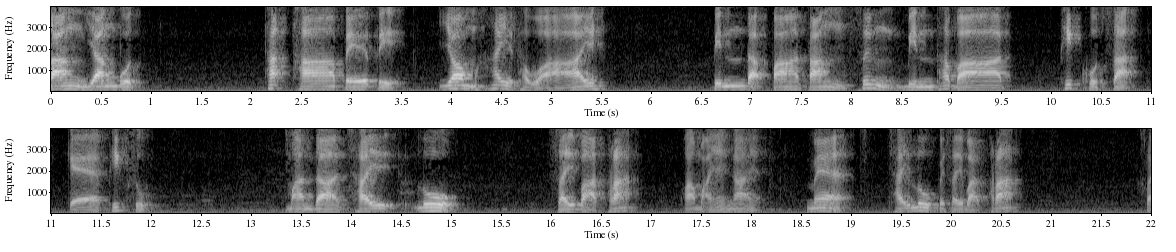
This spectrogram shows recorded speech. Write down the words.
ตังยังบุตรทะทาเปติ ย่อมให้ถวาย ปินดาปาตัง ซึ่งบินทบาทภิกขุสะแก่ภิกษุ มารดาใช้ลูกใส่บาตรพระ ความหมายง่ายๆ แม่ใช้ลูกไปใส่บาตรพระ ใคร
